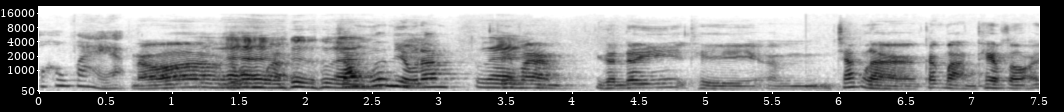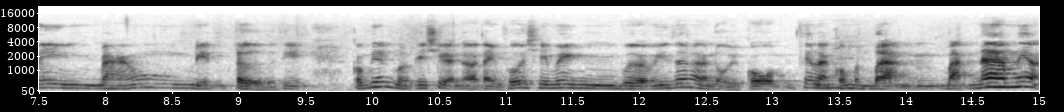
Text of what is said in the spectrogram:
Ô không phải ạ. Đó, đúng không ạ? Vâng. Trong rất nhiều năm. Thế Vâng. và gần đây thì ừm, chắc là các bạn theo dõi báo điện tử thì có biết một cái chuyện ở thành phố Hồ Chí Minh vừa mới rất là nổi cộm, tức là có một bạn bạn nam ấy ạ,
